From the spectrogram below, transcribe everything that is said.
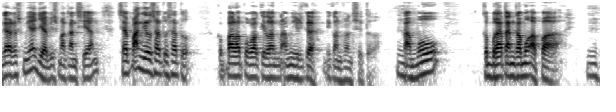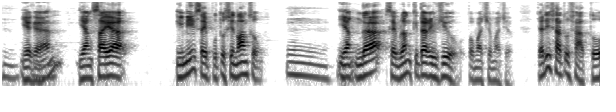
nggak resmi aja habis makan siang, saya panggil satu-satu kepala perwakilan Amerika di konferensi itu. Hmm. Kamu keberatan kamu apa? Hmm. Ya kan? Yang saya ini saya putusin langsung. Hmm. Yang enggak, saya bilang kita review macam-macam. Jadi satu-satu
